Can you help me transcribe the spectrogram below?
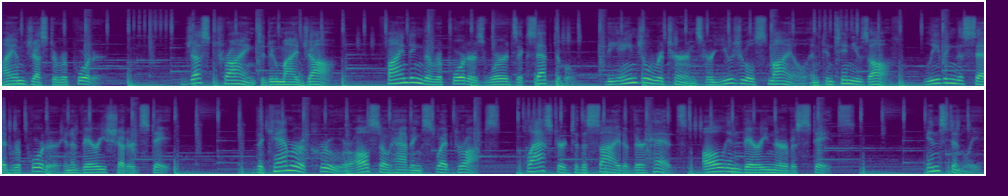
I am just a reporter. Just trying to do my job. Finding the reporter's words acceptable, the angel returns her usual smile and continues off, leaving the said reporter in a very shuttered state. The camera crew are also having sweat drops, plastered to the side of their heads, all in very nervous states. Instantly,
